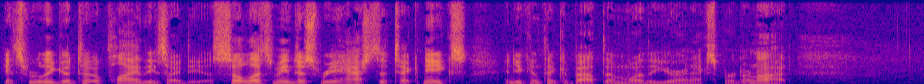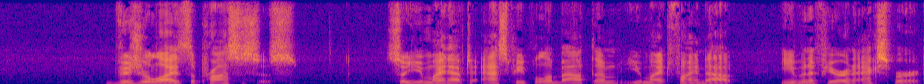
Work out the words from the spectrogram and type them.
It's really good to apply these ideas. So let me just rehash the techniques, and you can think about them whether you're an expert or not. Visualize the processes. So you might have to ask people about them. You might find out, even if you're an expert,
